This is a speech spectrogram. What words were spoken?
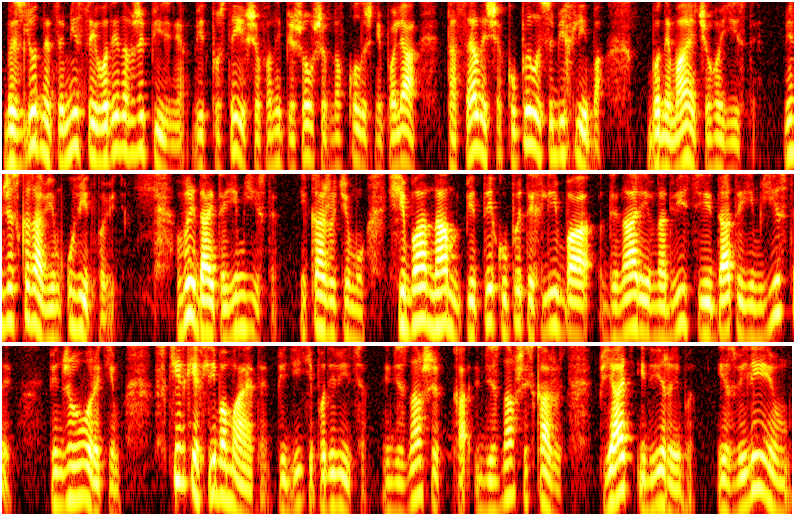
безлюдне це місце і година вже пізня. Відпусти їх, щоб вони, пішовши в навколишні поля та селища, купили собі хліба, бо немає чого їсти. Він же сказав їм у відповідь: Ви дайте їм їсти. І кажуть йому: Хіба нам піти купити хліба динаріїв на 200 і дати їм їсти? Він же говорить їм: Скільки хліба маєте? Підіть і подивіться. І дізнавши, дізнавшись, кажуть п'ять і дві риби. І звелів їм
